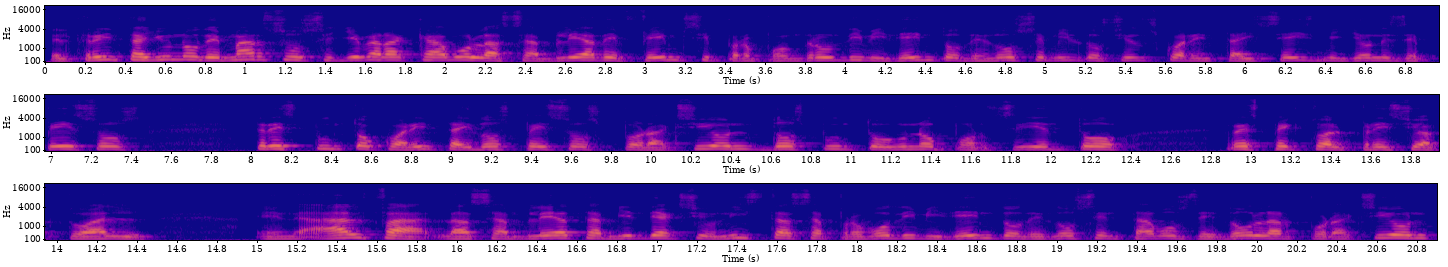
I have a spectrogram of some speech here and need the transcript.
El 31 de marzo se llevará a cabo la asamblea de FEMS y propondrá un dividendo de 12.246 millones de pesos, 3.42 pesos por acción, 2.1% respecto al precio actual. En Alfa, la asamblea también de accionistas aprobó dividendo de 2 centavos de dólar por acción,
